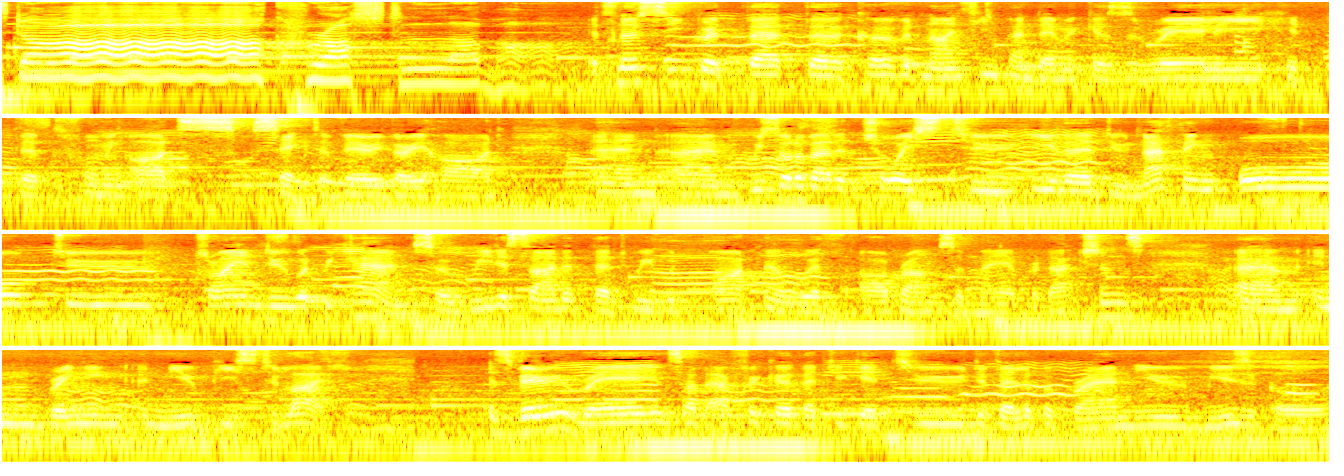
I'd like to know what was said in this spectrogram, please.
star-crossed lover. It's no secret that the COVID-19 pandemic has really hit the performing arts sector very, very hard. And um, we sort of had a choice to either do nothing or to try and do what we can. So we decided that we would partner with Abrams and Meyer Productions um, in bringing a new piece to life. It's very rare in South Africa that you get to develop a brand new musical,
